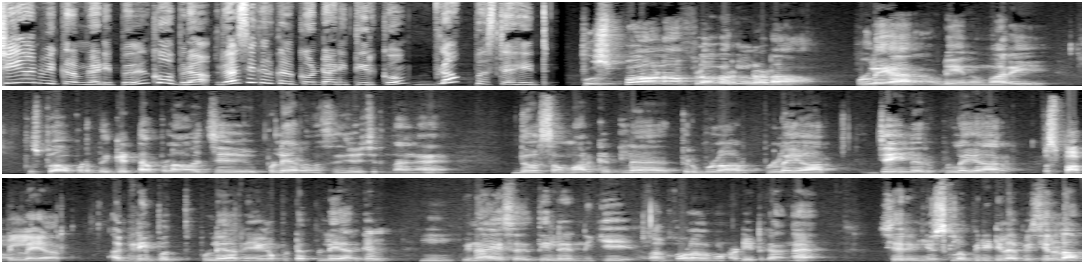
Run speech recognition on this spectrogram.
சியான் விக்ரம் நடிப்பில் கோப்ரா. ரசிகர்கள் கொண்டாடி தீர்க்கும் பிளாக் பஸ்டர் ஹிட் புஷ்பானா ஃப்ளவர் இல்லடா பிள்ளையார் அப்படிங்கிற மாதிரி புஷ்பா படத்து கெட்டப்லாம் வச்சு பிள்ளையார் வந்து செஞ்சு வச்சுருந்தாங்க. இந்த வருஷம் மார்க்கெட்டில் திருபுலார் பிள்ளையார் ஜெயிலர் பிள்ளையார் புஷ்பா பிள்ளையார். அக்னிபத் பிள்ளையார்னு ஏகப்பட்ட பிள்ளையார்கள். விநாயகர் சதுர்த்தியில் இன்னைக்கு அதான் கோலாலமாக கொண்டாடிட்டு இருக்காங்க. சரி நியூஸ் கிளப் டீட்டெயிலாக பேசிடலாம்.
